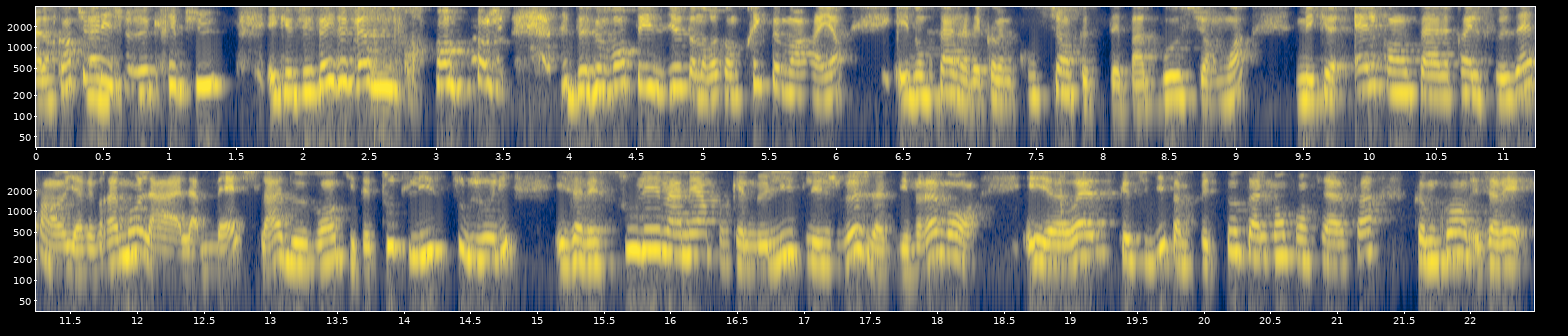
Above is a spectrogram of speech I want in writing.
Alors, quand tu as les cheveux crépus et que tu essayes de faire une frange devant tes yeux, ça ne ressemble strictement à rien. Et donc, ça, j'avais quand même conscience que c'était pas beau sur moi, mais que elle, quand, ça, quand elle faisait, il y avait vraiment la, mèche là devant qui était toute lisse, toute jolie. Et j'avais saoulé ma mère pour qu'elle me lisse les cheveux. Je l'avais vraiment. Hein. Et euh, ouais, ce que tu dis, ça me fait totalement penser à ça. Comme quoi, j'avais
